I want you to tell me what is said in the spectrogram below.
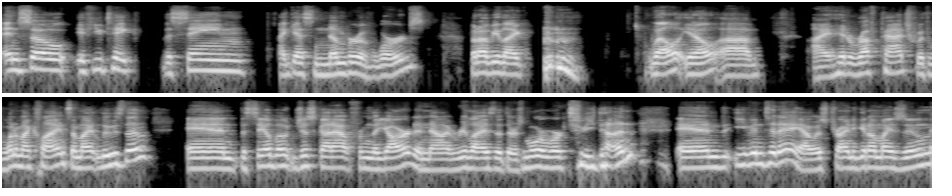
And so if you take the same, I guess, number of words, but I'll be like, well, you know, uh, I hit a rough patch with one of my clients. I might lose them and the sailboat just got out from the yard and now i realize that there's more work to be done and even today i was trying to get on my zoom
